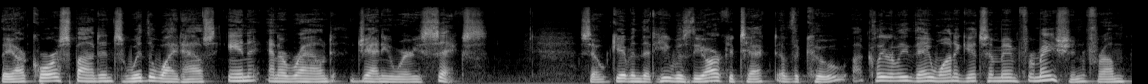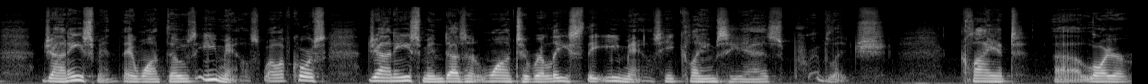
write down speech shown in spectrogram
They are correspondence with the White House in and around January 6th. So, given that he was the architect of the coup, uh, clearly they want to get some information from John Eastman. They want those emails. Well, of course, John Eastman doesn't want to release the emails. He claims he has privilege, client uh, lawyer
